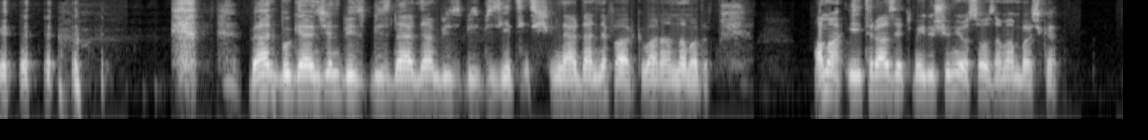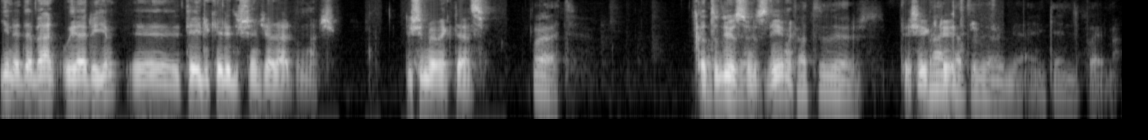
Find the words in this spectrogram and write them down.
ben bu gencin biz bizlerden biz biz biz yetişkinlerden ne farkı var anlamadım. Ama itiraz etmeyi düşünüyorsa o zaman başka. Yine de ben uyarayım. E, tehlikeli düşünceler bunlar. Düşünmemek lazım. Evet. Katılıyorsunuz değil mi? Katılıyoruz. Teşekkür ederim. Ben katılıyorum yani kendi payıma.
